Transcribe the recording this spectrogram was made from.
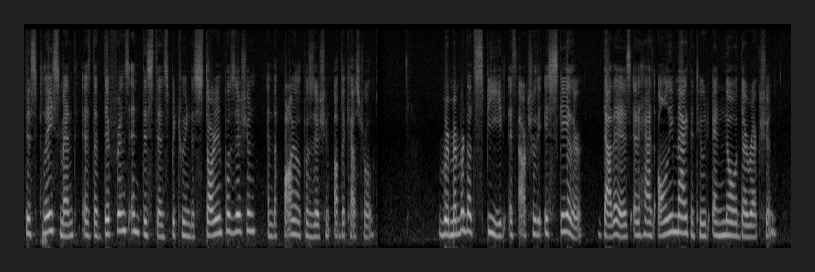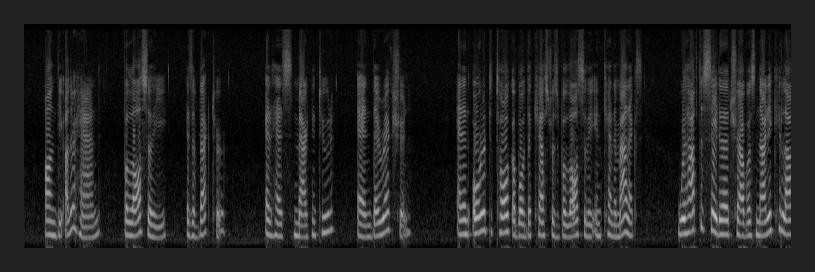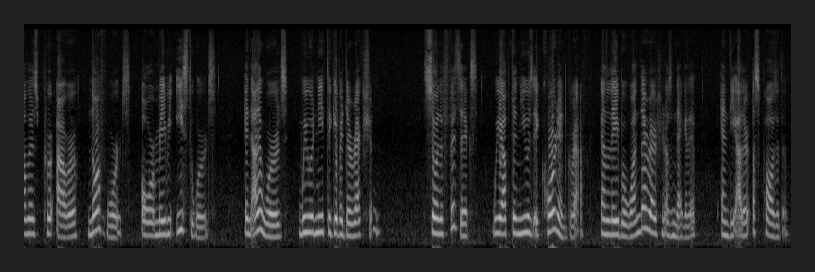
Displacement is the difference in distance between the starting position and the final position of the kestrel. Remember that speed is actually a scalar, that is, it has only magnitude and no direction. On the other hand, velocity is a vector. It has magnitude and direction. And in order to talk about the kestrel's velocity in kinematics, we'll have to say that it travels 90 kilometers per hour northwards, or maybe eastwards. In other words, we would need to give a direction. So in physics, we often use a coordinate graph and label one direction as negative and the other as positive.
